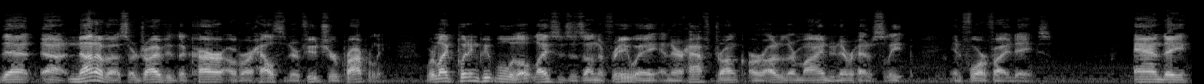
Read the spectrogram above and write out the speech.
that uh, none of us are driving the car of our health and our future properly. We're like putting people without licenses on the freeway and they're half drunk or out of their mind who never had a sleep in four or five days. And they,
